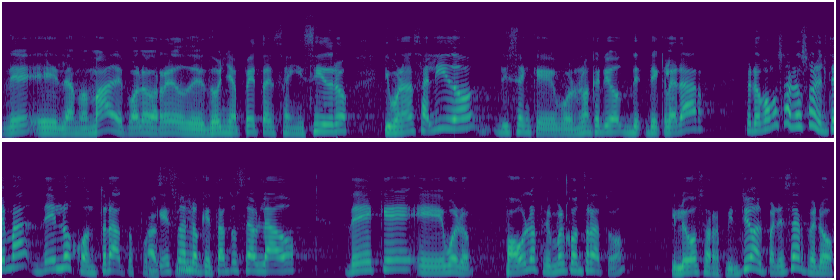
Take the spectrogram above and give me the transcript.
de eh, la mamá de Pablo Guerrero, de Doña Peta en San Isidro. Y bueno, han salido, dicen que bueno, no han querido de- declarar. Pero vamos a hablar sobre el tema de los contratos, porque Así eso es lo que tanto se ha hablado de que, eh, bueno, Paolo firmó el contrato y luego se arrepintió al parecer, pero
